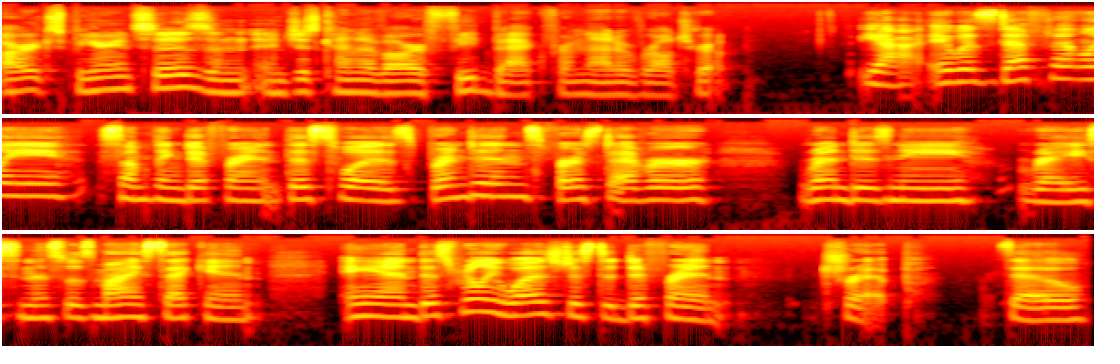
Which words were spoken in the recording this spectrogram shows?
our experiences, and, and just kind of our feedback from that overall trip. Yeah, it was definitely something different. This was Brendan's first ever Run Disney race, and this was my second. And this really was just a different trip. So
